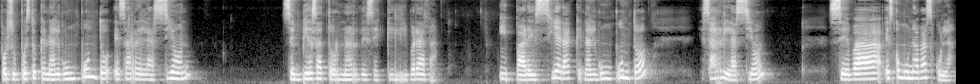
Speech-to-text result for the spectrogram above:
por supuesto que en algún punto esa relación se empieza a tornar desequilibrada y pareciera que en algún punto esa relación se va, es como una báscula.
